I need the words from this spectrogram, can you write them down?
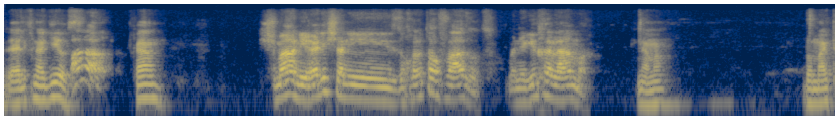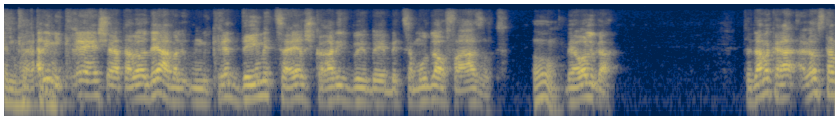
זה היה לפני הגיוס. וואלה. כן. שמע, נראה לי שאני זוכר את ההופעה הזאת, ואני אגיד לך למה. למה? במאי תנועה. קרה לי מקרה שאתה לא יודע, אבל הוא מקרה די מצער שקרה לי בצמוד להופעה הזאת, או, באולגה. אתה יודע מה קרה? לא, סתם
